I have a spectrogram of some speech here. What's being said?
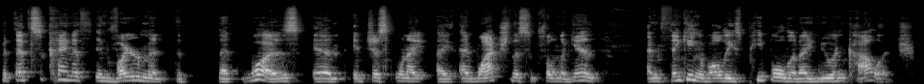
But that's the kind of environment that that was, and it just when I I, I watch this film again, I'm thinking of all these people that I knew in college.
